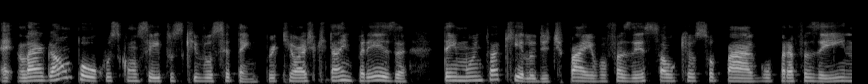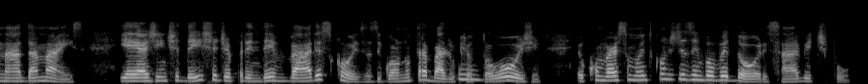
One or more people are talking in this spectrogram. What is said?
é, largar um pouco os conceitos que você tem, porque eu acho que na empresa tem muito aquilo de tipo, ah, eu vou fazer só o que eu sou pago para fazer e nada mais. E aí a gente deixa de aprender várias coisas, igual no trabalho que uhum. eu tô uhum. hoje, eu converso muito com os desenvolvedores, sabe? Tipo,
